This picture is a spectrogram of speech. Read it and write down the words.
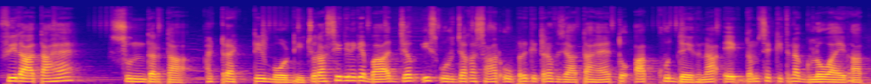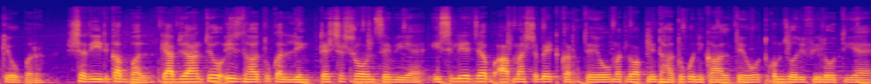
फिर आता है सुंदरता अट्रैक्टिव बॉडी चौरासी दिन के बाद जब इस ऊर्जा का सार ऊपर की तरफ़ जाता है तो आप खुद देखना एकदम से कितना ग्लो आएगा आपके ऊपर। शरीर का बल। क्या आप जानते हो, इस धातु का लिंक टेस्टोस्टेरोन से भी है। इसलिए जब आप मास्टरबेट करते हो मतलब अपनी धातु को निकालते हो तो कमज़ोरी फील होती है।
